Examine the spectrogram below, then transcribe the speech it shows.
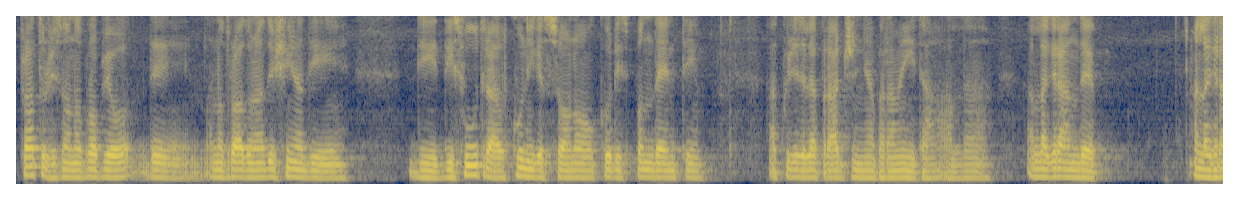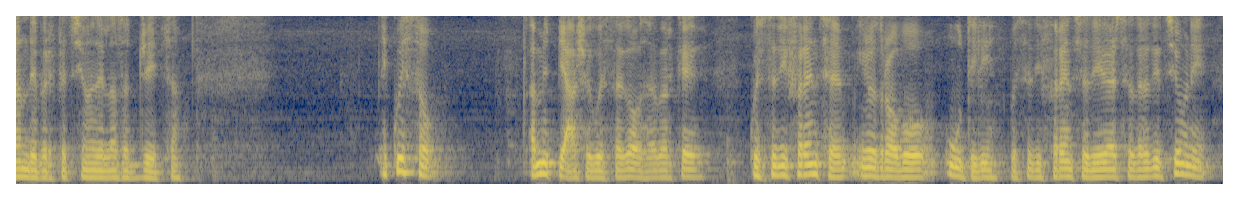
Fra l'altro ci sono proprio, de, hanno trovato una decina di, di, di, sutra, alcuni che sono corrispondenti a quelli della Prajna Paramita, alla, alla, grande, alla grande perfezione della saggezza. E questo, a me piace questa cosa perché queste differenze io le trovo utili, queste differenze di diverse tradizioni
